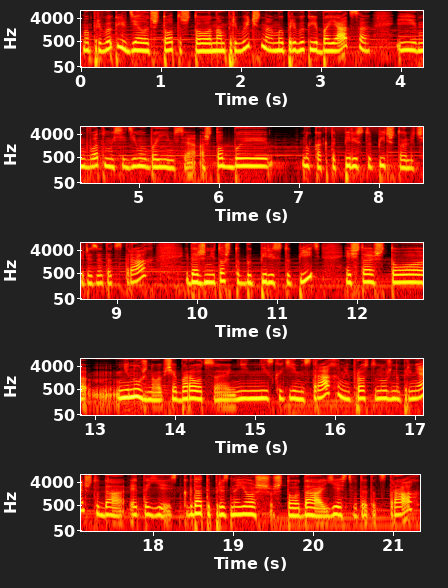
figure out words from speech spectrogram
Мы привыкли делать что-то, что нам привычно, мы привыкли бояться, и вот мы сидим и боимся. А чтобы ну, как-то переступить, что ли, через этот страх. И даже не то, чтобы переступить, я считаю, что не нужно вообще бороться ни, ни с какими страхами, просто нужно принять, что да, это есть. Когда ты признаешь, что да, есть вот этот страх,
